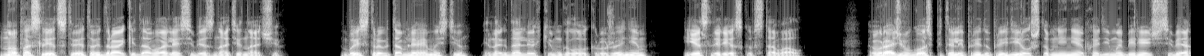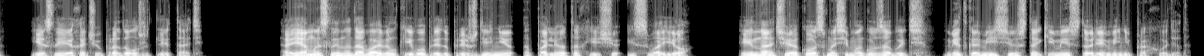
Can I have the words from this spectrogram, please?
Но последствия той драки давали о себе знать иначе. Быстрой утомляемостью, иногда легким головокружением, если резко вставал. Врач в госпитале предупредил, что мне необходимо беречь себя, если я хочу продолжить летать. А я мысленно добавил к его предупреждению о полетах еще и свое. Иначе о космосе могу забыть. Медкомиссию с такими историями не проходят.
